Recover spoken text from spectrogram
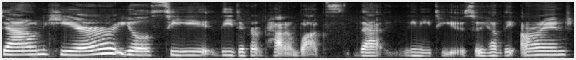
down here you'll see the different pattern blocks that we need to use. So you have the orange,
